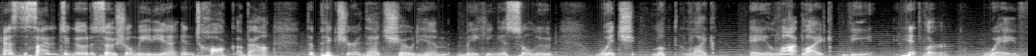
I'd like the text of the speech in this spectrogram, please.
has decided to go to social media and talk about the picture that showed him making a salute, which looked like a lot like the Hitler wave.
